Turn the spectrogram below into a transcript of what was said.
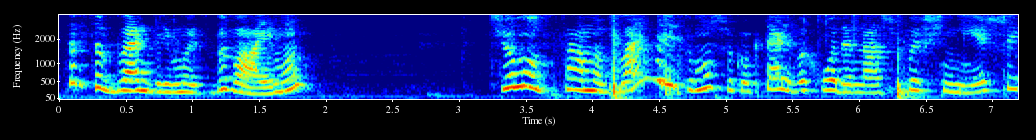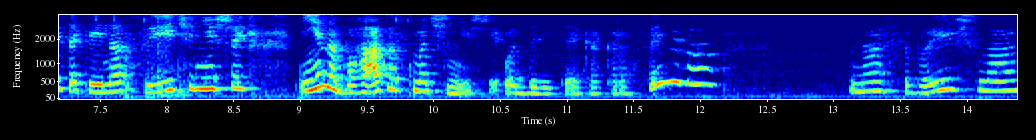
Це все в блендері ми збиваємо. Чому саме в блендері? Тому що коктейль виходить наш пишніший, такий насиченіший і набагато смачніший. От дивіться, яка красива. У нас вийшла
